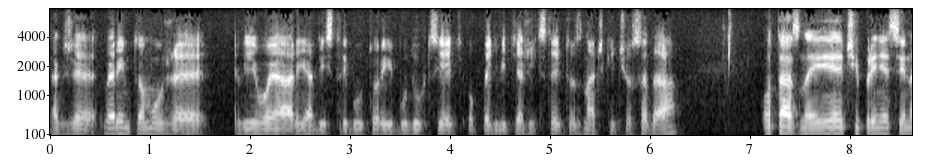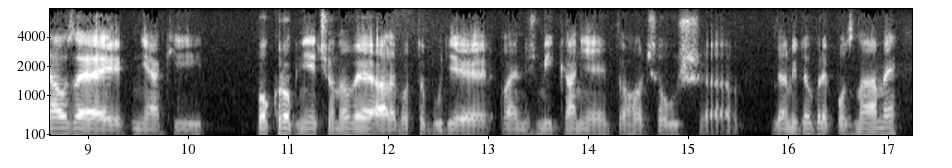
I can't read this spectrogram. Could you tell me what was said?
Takže verím tomu, že vývojári a distribútori budú chcieť opäť vyťažiť z tejto značky, čo sa dá. Otázne je, či prinesie naozaj aj nejaký pokrok, niečo nové, alebo to bude len žmýkanie toho, čo už eh, veľmi dobre poznáme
